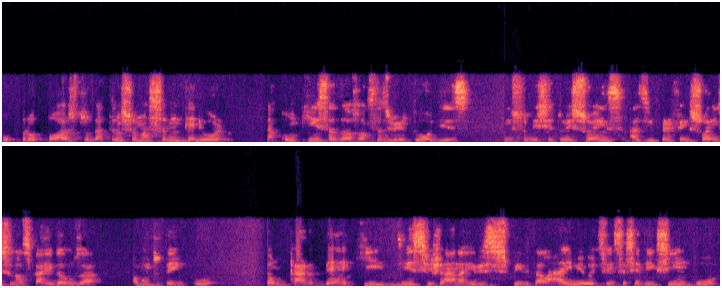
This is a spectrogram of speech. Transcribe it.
o propósito da transformação interior, da conquista das nossas virtudes em substituições às imperfeições que nós carregamos há, há muito tempo. Então, Kardec disse já na Revista Espírita, lá em 1865,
